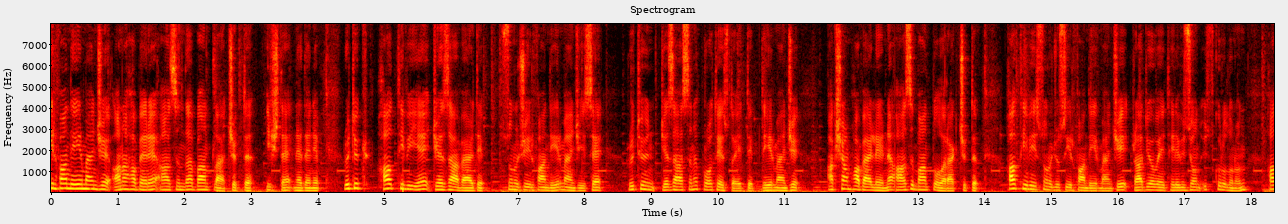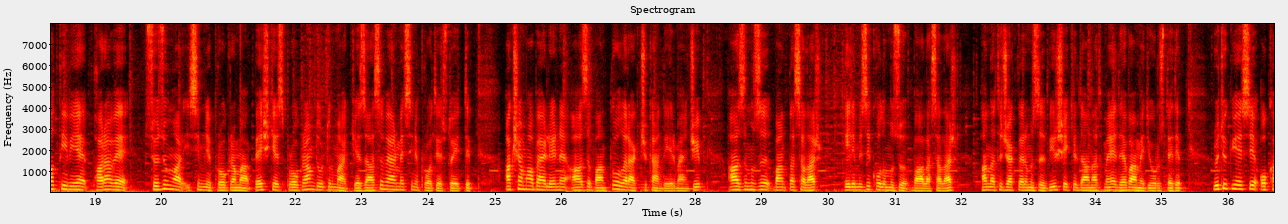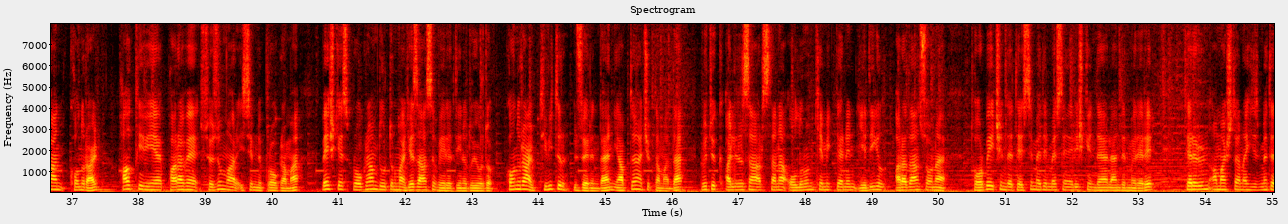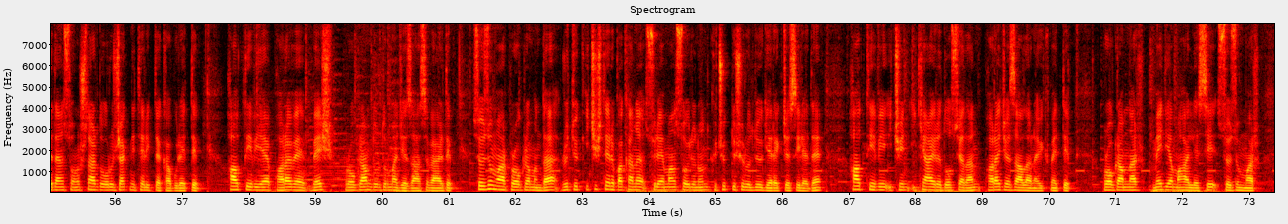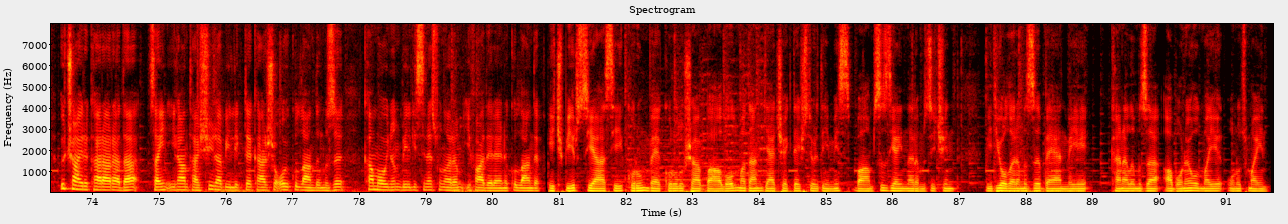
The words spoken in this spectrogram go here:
İrfan Değirmenci ana habere ağzında bantla çıktı. İşte nedeni. Rütük Halk TV'ye ceza verdi. Sunucu İrfan Değirmenci ise Rütük'ün cezasını protesto etti. Değirmenci akşam haberlerine ağzı bantlı olarak çıktı. Halk TV sunucusu İrfan Değirmenci, Radyo ve Televizyon Üst Kurulu'nun Halk TV'ye para ve Sözüm Var isimli programa 5 kez program durdurma cezası vermesini protesto etti. Akşam haberlerine ağzı bantlı olarak çıkan değirmenci, ağzımızı bantlasalar, elimizi kolumuzu bağlasalar, anlatacaklarımızı bir şekilde anlatmaya devam ediyoruz dedi. Rütük üyesi Okan Konuralp, Halk TV'ye Para ve Sözüm Var isimli programa 5 kez program durdurma cezası verildiğini duyurdu. Konuralp Twitter üzerinden yaptığı açıklamada Rütük Ali Rıza Arslan'a oğlunun kemiklerinin 7 yıl aradan sonra torba içinde teslim edilmesine ilişkin değerlendirmeleri terörün amaçlarına hizmet eden sonuçlar doğuracak nitelikte kabul etti. Halk TV'ye para ve 5 program durdurma cezası verdi. Sözüm Var programında Rütük İçişleri Bakanı Süleyman Soylu'nun küçük düşürüldüğü gerekçesiyle de Halk TV için iki ayrı dosyadan para cezalarına hükmetti. Programlar Medya Mahallesi Sözüm Var. Üç ayrı karara da Sayın İlhan Taşçı ile birlikte karşı oy kullandığımızı kamuoyunun bilgisine sunarım ifadelerini kullandı. Hiçbir siyasi kurum ve kuruluşa bağlı olmadan gerçekleştirdiğimiz bağımsız yayınlarımız için videolarımızı beğenmeyi, kanalımıza abone olmayı unutmayın.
